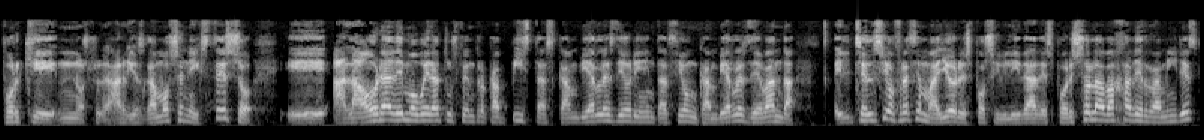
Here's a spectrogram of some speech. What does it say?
porque nos arriesgamos en exceso. Eh, a la hora de mover a tus centrocampistas, cambiarles de orientación, cambiarles de banda, el Chelsea ofrece mayores posibilidades. Por eso la baja de Ramírez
